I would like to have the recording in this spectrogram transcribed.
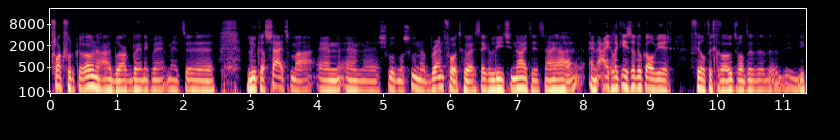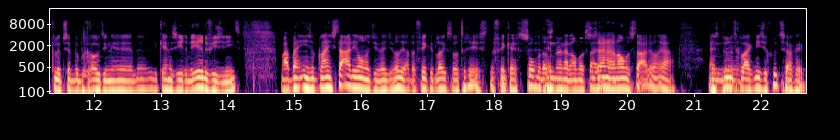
eh, Vlak voor de corona-uitbraak ben ik met, met eh, Lucas Seidsma en, en eh Sjoerd Massoen naar Brentford geweest tegen Leeds United. Nou ja, en eigenlijk is dat ook alweer veel te groot, want de, de- de- die- clubs hebben begrotingen, de- die kennen ze hier in de Eredivisie niet. Maar bij, in zo'n klein stadionnetje, weet je wel, ja, dat vind ik het leukste wat er is. Dat vind ik echt... Zonder dat ze naar een andere Ze zijn naar een ander stadion, ja. En, ze En, doen het eh, gelijk niet zo goed, zag ik.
